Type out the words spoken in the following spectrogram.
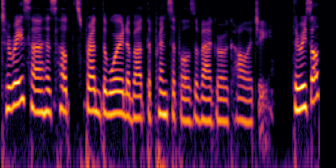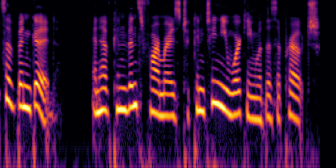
Teresa has helped spread the word about the principles of agroecology. The results have been good and have convinced farmers to continue working with this approach.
